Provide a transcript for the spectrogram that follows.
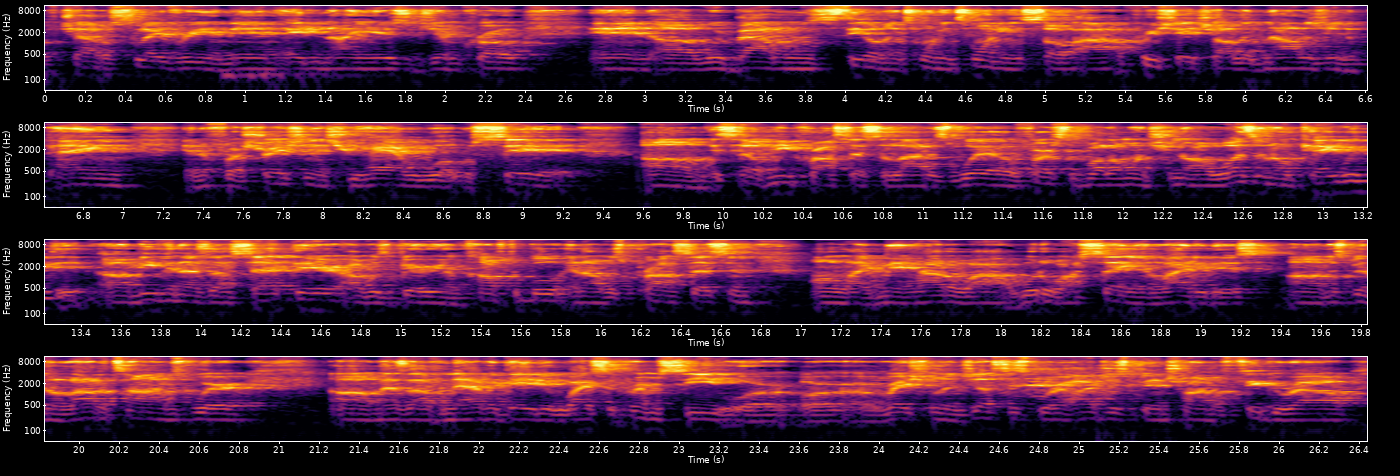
of chattel slavery, and then 89 years of Jim Crow, and uh, we're battling still in 2020. So I appreciate y'all acknowledging the pain and the frustration that you had with what was said. Um, it's helped me process a lot as well. First of all, I want you to know I wasn't okay with it. Um, even as I sat there, I was very uncomfortable, and I was processing on like, man, how do I, what do I say in light of this? Um, there's been a lot of times where, um, as I've navigated white supremacy or, or, or racial injustice, where I've just been trying to figure out,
